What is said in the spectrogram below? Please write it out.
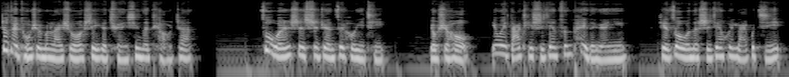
这对同学们来说是一个全新的挑战。作文是试卷最后一题，有时候因为答题时间分配的原因，写作文的时间会来不及，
